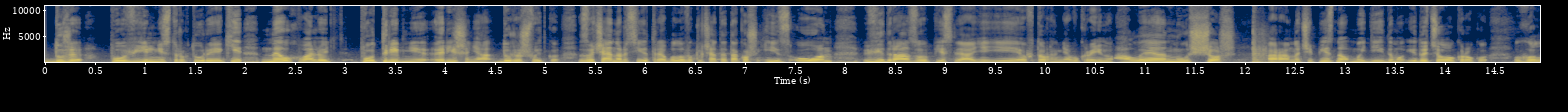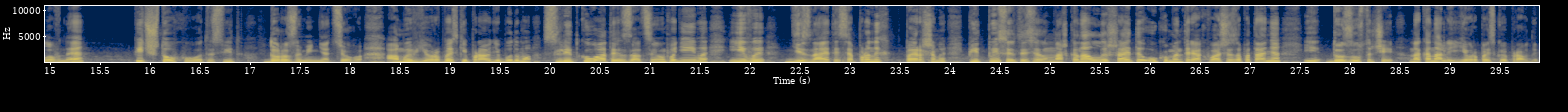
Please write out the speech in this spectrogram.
дуже повільні структури, які не ухвалюють потрібні рішення дуже швидко. Звичайно, Росію треба було виключати також із ООН відразу після її вторгнення в Україну. Але ну що ж, рано чи пізно ми дійдемо і до цього кроку. Головне підштовхувати світ до розуміння цього. А ми в європейській правді будемо слідкувати за цими подіями, і ви дізнаєтеся про них першими. Підписуйтеся на наш канал, лишайте у коментарях ваші запитання і до зустрічі на каналі Європейської правди.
